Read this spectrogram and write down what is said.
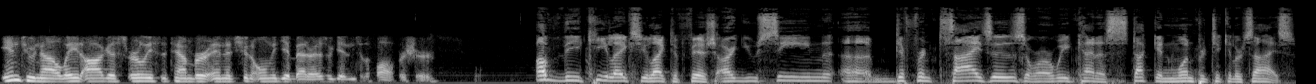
into now late August, early September, and it should only get better as we get into the fall for sure of the key lakes you like to fish, are you seeing uh, different sizes, or are we kind of stuck in one particular size?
